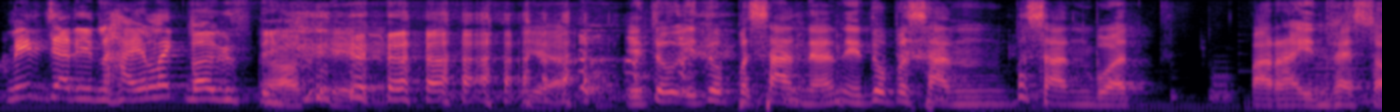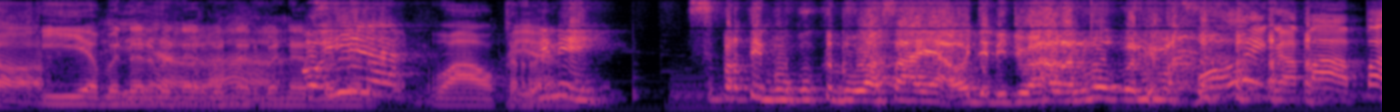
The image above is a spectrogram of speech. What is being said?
Ini jadiin highlight bagus nih. Oke. Ya, itu itu pesan kan? Itu pesan pesan buat para investor. Iya benar benar Iyalah. benar benar. Oh, benar. iya. Wow keren. Iya. Ini seperti buku kedua saya. Oh jadi jualan buku nih Pak. Boleh nggak apa-apa.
